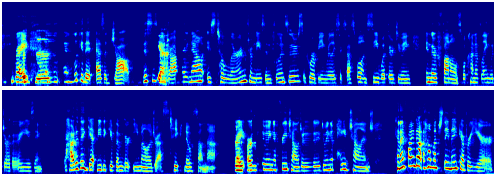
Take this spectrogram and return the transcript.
right? Mm-hmm. And, and, look at it as a job. This is yeah. my job right now is to learn from these influencers who are being really successful and see what they're doing in their funnels. What kind of language are they using? How do they get me to give them their email address? Take notes on that right? Mm-hmm. Are they doing a free challenge? Are they doing a paid challenge? Can I find out how much they make every year?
